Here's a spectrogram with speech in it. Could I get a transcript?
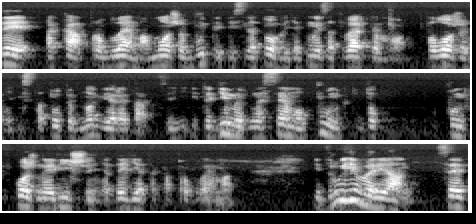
де така проблема може бути після того, як ми затвердимо положення і статути в новій редакції, і тоді ми внесемо пункт до пункт в кожне рішення, де є така проблема. І другий варіант це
